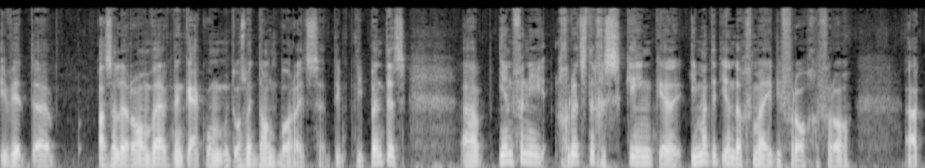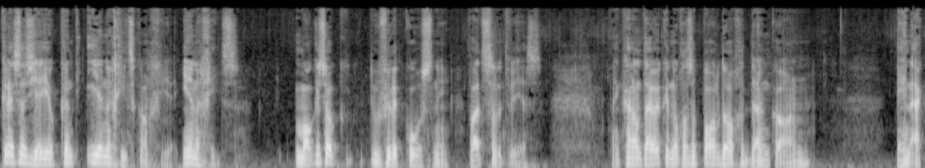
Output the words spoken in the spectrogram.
jy weet uh, as hulle raamwerk dink ek moet ons met dankbaarheid sit. Die die punt is uh een van die grootste geskenke, iemand het eendag vir my die vraag gevra, uh Chris as jy jou kind enigiets kan gee, enigiets. Maak nie saak hoeveel dit kos nie, wat sal dit wees? Ek kan onthou ek het nog al 'n paar dae gedink aan en ek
